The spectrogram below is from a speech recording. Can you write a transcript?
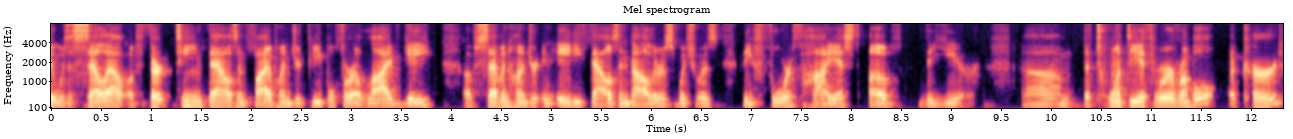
It was a sellout of 13,500 people for a live gate of $780,000, which was the fourth highest of the year. Um, the 20th Royal Rumble occurred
